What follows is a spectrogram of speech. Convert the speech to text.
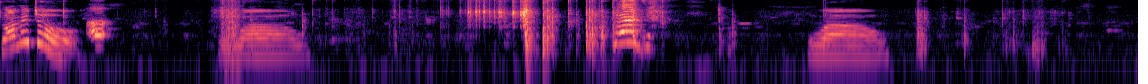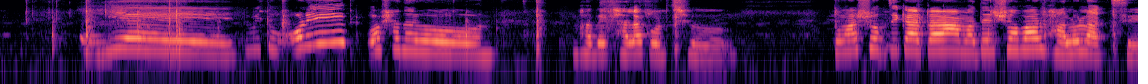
টমেটো। ওয়াও। ওয়াও। ইয়ে। তুমি তো অনেক অসাধারণ ভাবে খেলা করছ। তোমার সবজি কাটা আমাদের সবার ভালো লাগছে।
